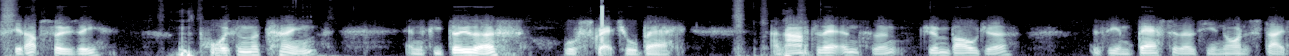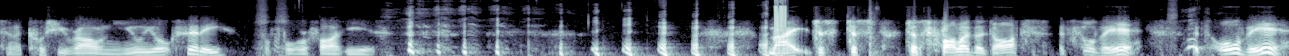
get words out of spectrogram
set up Susie, poison the team, and if you do this, we'll scratch your back." And after that incident, Jim Bolger is the ambassador to the United States in a cushy role in New York City for four or five years. Mate, just just just follow the dots. It's all there. It's all there.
